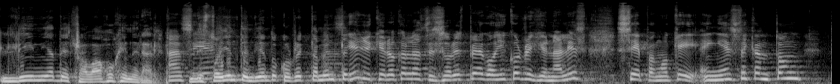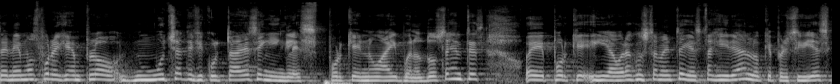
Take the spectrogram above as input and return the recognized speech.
líneas de trabajo general. Así ¿Le estoy entendiendo correctamente? Sí, yo quiero que los asesores pedagógicos regionales sepan, ok, en este cantón tenemos, por ejemplo, muchas dificultades en inglés porque no hay buenos docentes, eh, porque y ahora justamente en esta gira lo que percibí es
